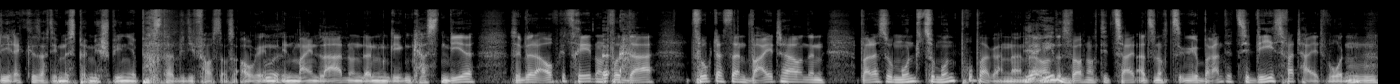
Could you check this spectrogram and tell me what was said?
direkt gesagt, ihr müsst bei mir spielen, ihr passt da wie die Faust aufs Auge in, Cool. in meinen Laden. Und dann gegen Kasten Bier sind wir da aufgetreten und von da zog das dann weiter und dann war das so Mund-zu-Mund-Propaganda. Ne? Ja, und das war auch noch die Zeit, als noch gebrannte CDs verteilt wurden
